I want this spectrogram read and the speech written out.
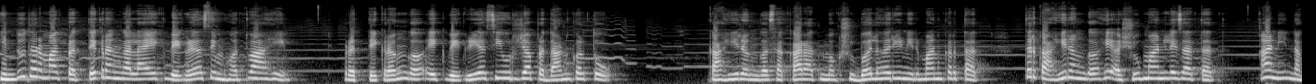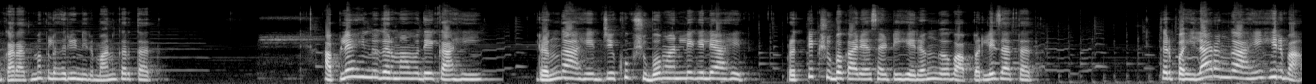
हिंदू धर्मात प्रत्येक रंगाला एक वेगळे असे महत्त्व आहे. प्रत्येक रंग एक वेगळी अशी ऊर्जा प्रदान करतो. काही रंग सकारात्मक शुभ लहरी निर्माण करतात तर काही रंग हे अशुभ मानले जातात आणि नकारात्मक लहरी निर्माण करतात. आपल्या हिंदू धर्मामध्ये काही रंग आहेत जे खूप शुभ मानले गेले आहेत. प्रत्येक शुभ कार्यासाठी हे रंग वापरले जातात. तर पहिला रंग आहे हिरवा.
